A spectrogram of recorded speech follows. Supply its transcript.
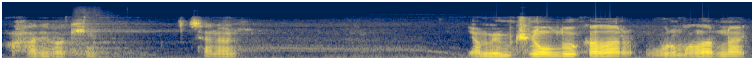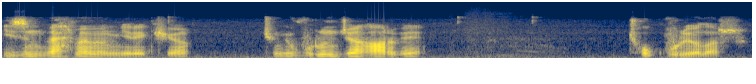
Hadi bakayım. Sen öl. Ya mümkün olduğu kadar vurmalarına izin vermemem gerekiyor. Çünkü vurunca harbi çok vuruyorlar.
